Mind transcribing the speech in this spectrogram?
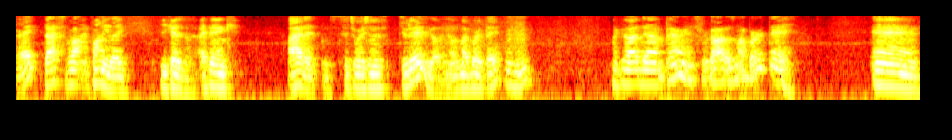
right? that's funny. Like because I think I had a situation this two days ago. You know, it was my birthday. Mm-hmm. My goddamn parents forgot it was my birthday. And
